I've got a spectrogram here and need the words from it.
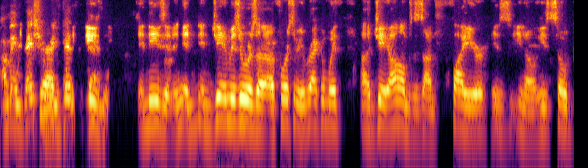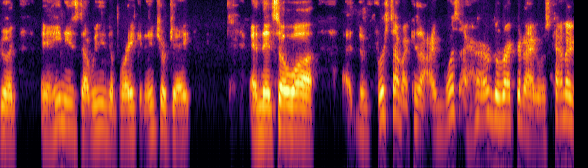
I mean, they should right. be it needs it. And, and, and Jay Mazur is a force to be reckoned with. Uh, Jay Alms is on fire. His, you know, he's so good. And he needs that. We need to break an intro, Jay. And then so uh, the first time I, cause I was, I heard the record. I was kind of,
